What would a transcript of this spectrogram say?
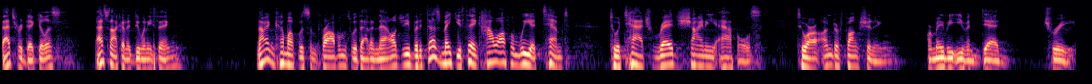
that's ridiculous. That's not going to do anything. Now, I can come up with some problems with that analogy, but it does make you think how often we attempt to attach red, shiny apples to our underfunctioning or maybe even dead tree.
